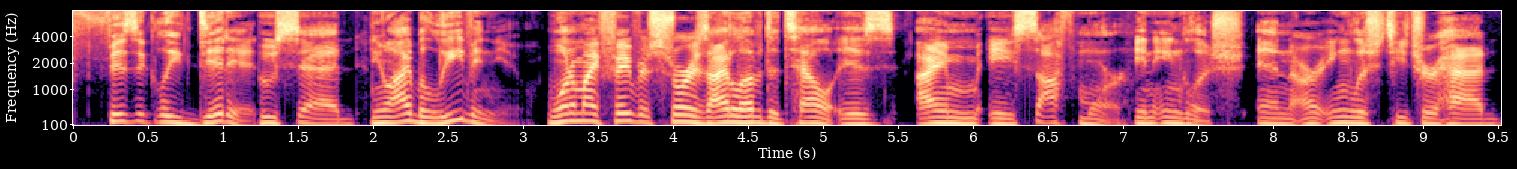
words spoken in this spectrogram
physically did it. Who said, you know, I believe in you. One of my favorite stories I love to tell is I'm a sophomore in English, and our English teacher had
